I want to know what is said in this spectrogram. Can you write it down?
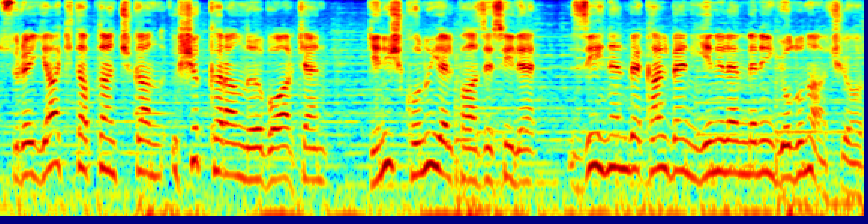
Süreyya kitaptan çıkan ışık karanlığı boğarken geniş konu yelpazesiyle zihnen ve kalben yenilenmenin yolunu açıyor.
